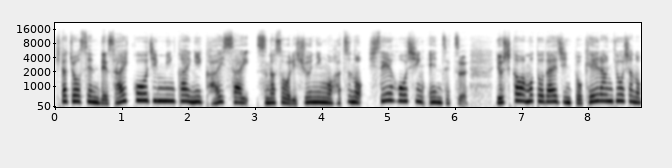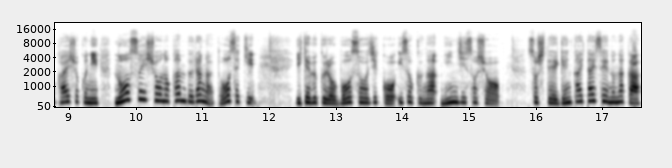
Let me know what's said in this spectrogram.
北朝鮮で最高人民会議開催、菅総理就任後初の施政方針演説、吉川元大臣と鶏卵業者の会食に農水省の幹部らが同席。池袋暴走事故遺族が民事訴訟。そして限界体制の中、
